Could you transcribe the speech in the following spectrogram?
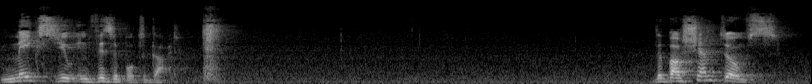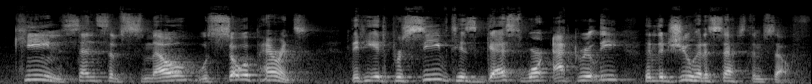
makes you invisible to God. The Baal Shem Tov's keen sense of smell was so apparent that he had perceived his guest more accurately than the Jew had assessed himself.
